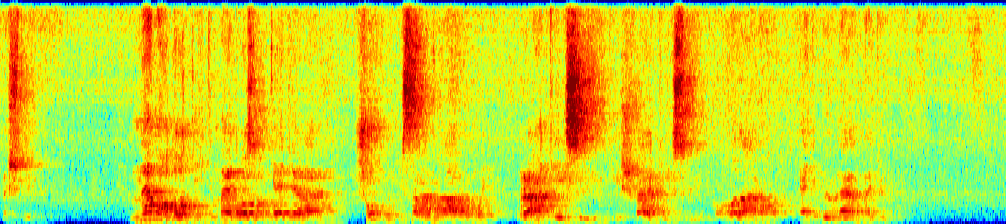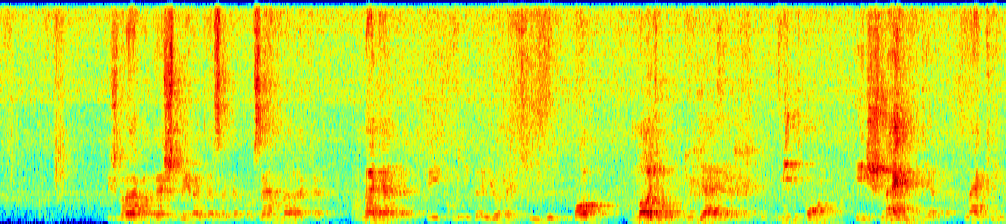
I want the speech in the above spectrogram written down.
Testvérek. Nem adatik meg az a kegyelem sokunk számára, hogy rákészüljünk és felkészüljünk a halára, egyből elmegyünk. És drága testvérek, ezeket az embereket megetették, hogy ide jön egy hívő pap, nagyon ügyeljetek, hogy mit mond, és ne higgyetek neki,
